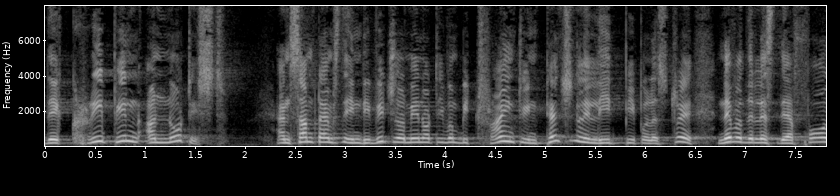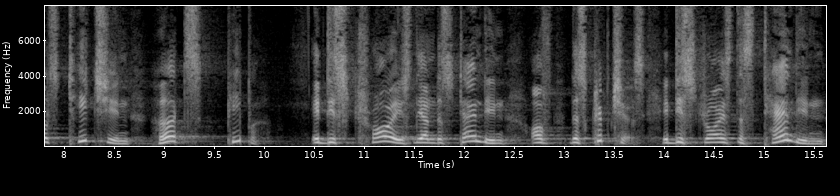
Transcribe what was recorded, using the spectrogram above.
they creep in unnoticed. And sometimes the individual may not even be trying to intentionally lead people astray. Nevertheless, their false teaching hurts people. It destroys the understanding of the scriptures. It destroys the standing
